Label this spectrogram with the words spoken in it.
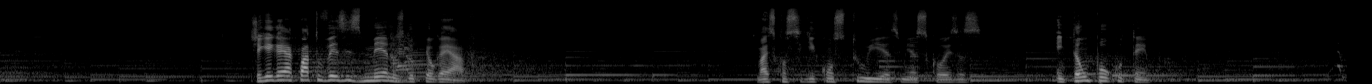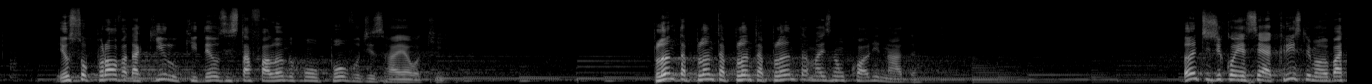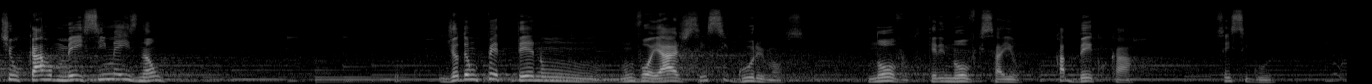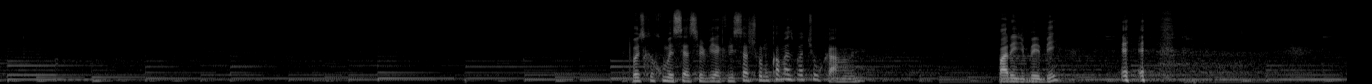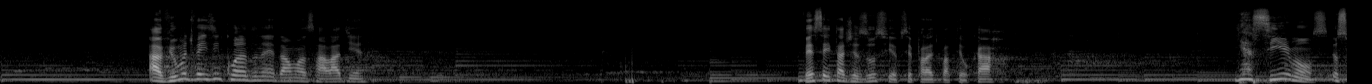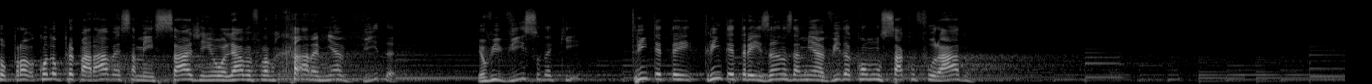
Cheguei a ganhar quatro vezes menos do que eu ganhava. Mas consegui construir as minhas coisas em tão pouco tempo. Eu sou prova daquilo que Deus está falando com o povo de Israel aqui. Planta, planta, planta, planta, mas não colhe nada. Antes de conhecer a Cristo, irmão, eu bati o carro mês sim, mês não. Um dia eu dei um PT num, num Voyage sem seguro, irmãos. Novo, aquele novo que saiu. Acabei com o carro, sem seguro. Depois que eu comecei a servir a Cristo, acho que eu nunca mais bati o carro, né? Parei de beber. ah, viu uma de vez em quando, né? Dá umas raladinhas. Vem aceitar Jesus, filha, para você parar de bater o carro. E é assim, irmãos, eu sou prova. Quando eu preparava essa mensagem, eu olhava e falava, cara, minha vida, eu vivi isso daqui. 33, 33 anos da minha vida como um saco furado.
